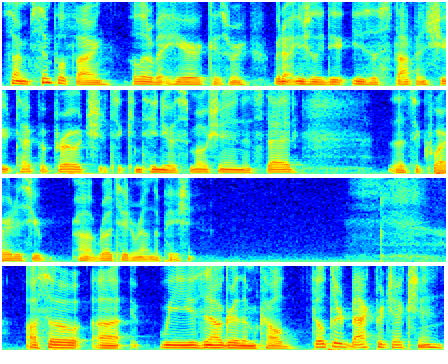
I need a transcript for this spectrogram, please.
So I'm simplifying a little bit here because we we don't usually do, use a stop and shoot type approach. It's a continuous motion instead that's acquired as you uh, rotate around the patient. Also, uh, we use an algorithm called filtered back projection.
